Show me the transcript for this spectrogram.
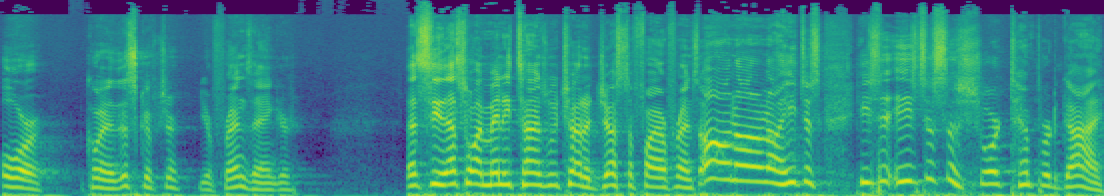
Or, according to this scripture, your friend's anger. Let's see, that's why many times we try to justify our friends. Oh, no, no, no, he just, he's, he's just a short tempered guy.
